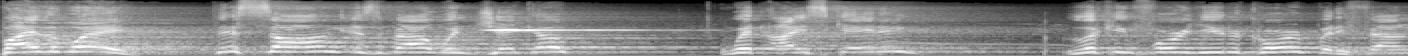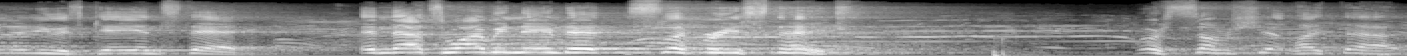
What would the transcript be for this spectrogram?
By the way, this song is about when Jacob went ice skating looking for a unicorn, but he found that he was gay instead. And that's why we named it Slippery Snakes. Or some shit like that.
